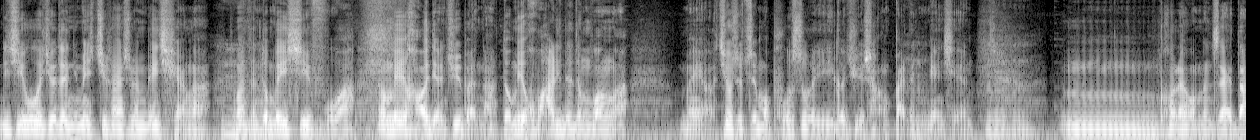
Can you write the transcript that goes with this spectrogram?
你几乎会觉得你们剧团是不是没钱啊？什么都没戏服啊，都没有好一点剧本啊，都没有华丽的灯光啊，没有，就是这么朴素的一个剧场摆在你面前。嗯，后来我们在大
